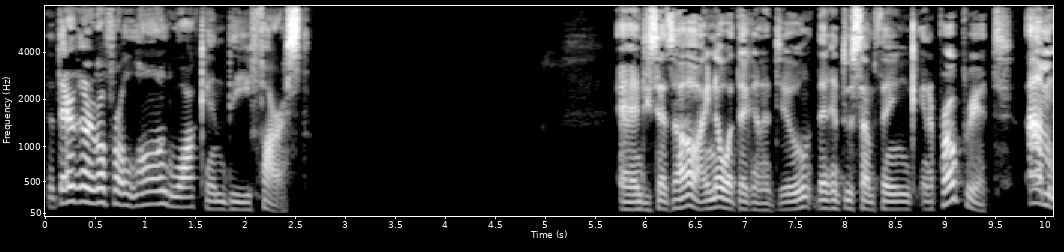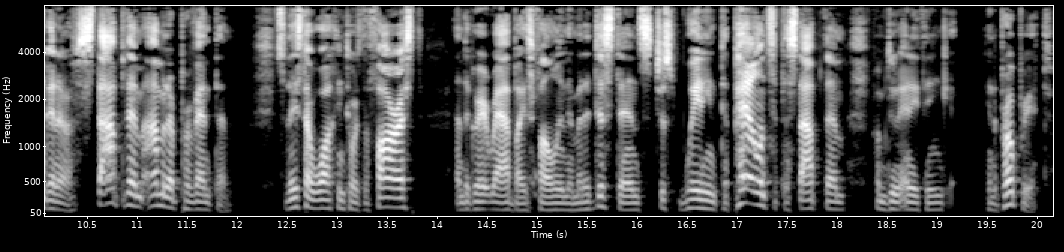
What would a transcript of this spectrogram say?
that they're going to go for a long walk in the forest. And he says, Oh, I know what they're going to do. They're going to do something inappropriate. I'm going to stop them. I'm going to prevent them. So they start walking towards the forest and the great rabbi is following them at a distance, just waiting to pounce to stop them from doing anything inappropriate.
